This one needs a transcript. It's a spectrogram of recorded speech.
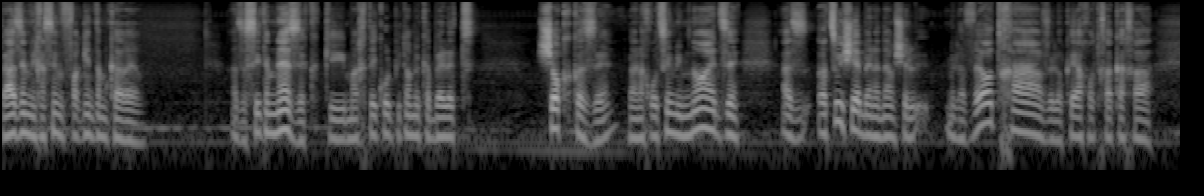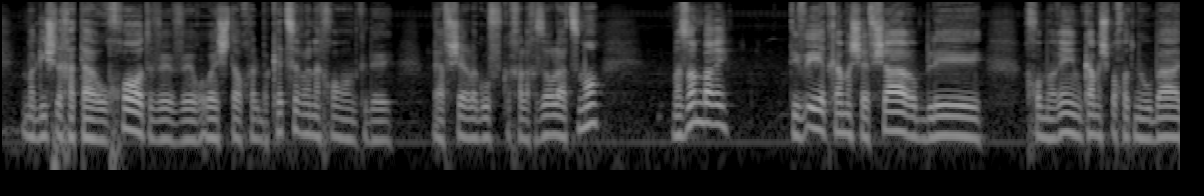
ואז הם נכנסים ומפרקים את המקרר. אז עשיתם נזק, כי מערכת העיכול פתאום מקבלת שוק כזה, ואנחנו רוצים למנוע את זה. אז רצוי שיהיה בן אדם שמלווה אותך ולוקח אותך ככה, מגיש לך את הארוחות ו- ורואה שאתה אוכל בקצב הנכון, כדי לאפשר לגוף ככה לחזור לעצמו. מזון בריא, טבעי עד כמה שאפשר, בלי חומרים, כמה שפחות מעובד.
